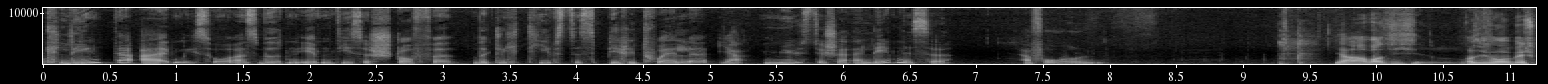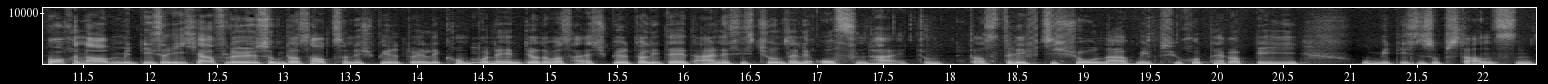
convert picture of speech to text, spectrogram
klingt ja eigentlich so, als würden eben diese Stoffe wirklich tiefste spirituelle, ja mystische Erlebnisse hervorholen. Ja, was, ich, was wir vorher besprochen haben mit dieser Ich-Auflösung, das hat so eine spirituelle Komponente. Mhm. Oder was heißt Spiritualität? Eines ist schon seine Offenheit. Und das trifft sich schon auch mit Psychotherapie und mit diesen Substanzen.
